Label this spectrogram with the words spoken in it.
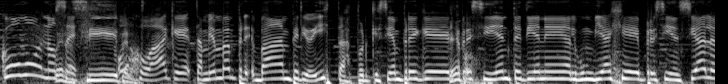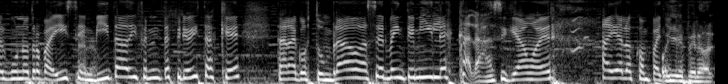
¿Cómo? No Bueno, sé. sí, pero- Ojo, ah, que también van, van periodistas, porque siempre que el presidente tiene algún viaje presidencial a algún otro país, se invita a diferentes periodistas que están acostumbrados a hacer 20.000 escalas. Así que vamos a ver ahí a los compañeros. Oye, pero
